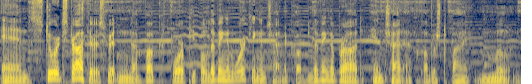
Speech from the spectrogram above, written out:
And Stuart Strother has written a book for people living and working in China called Living Abroad in China, published by Moon.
